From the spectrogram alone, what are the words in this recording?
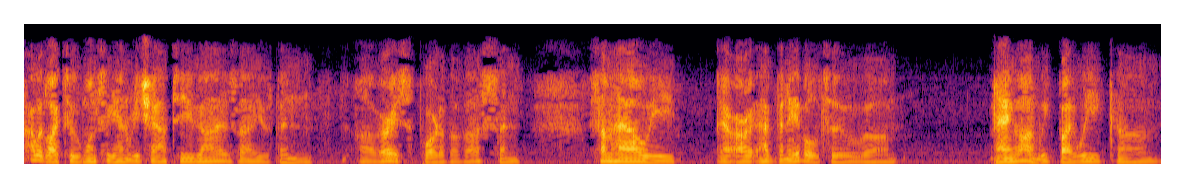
I would like to once again reach out to you guys. Uh, you've been uh, very supportive of us, and somehow we are, have been able to um, hang on week by week. Um,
